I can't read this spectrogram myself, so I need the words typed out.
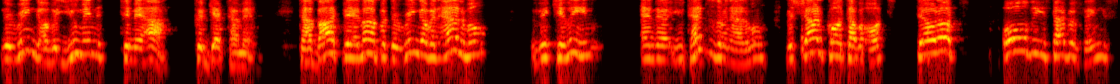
the ring of a human time'ah, could get tameh. Tabat be'emah, but the ring of an animal, the kilim, and the utensils of an animal, V'shar kol tabaot teorot. All these type of things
